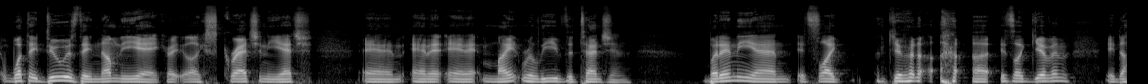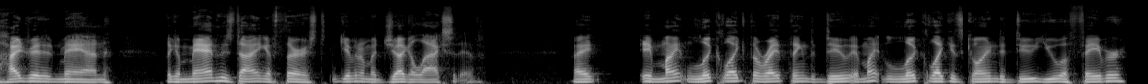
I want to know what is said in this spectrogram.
What they do is they numb the ache, right? Like scratching the itch, and and it and it might relieve the tension, but in the end, it's like giving a, uh, it's like giving a dehydrated man, like a man who's dying of thirst, giving him a jug of laxative, right? It might look like the right thing to do. It might look like it's going to do you a favor,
